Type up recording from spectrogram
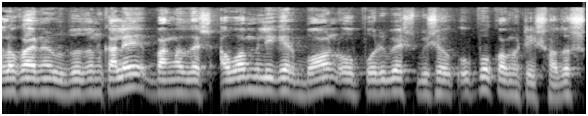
আলোকায়নের উদ্বোধনকালে বাংলাদেশ আওয়ামী লীগের বন ও পরিবেশ বিষয়ক উপকমিটির সদস্য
